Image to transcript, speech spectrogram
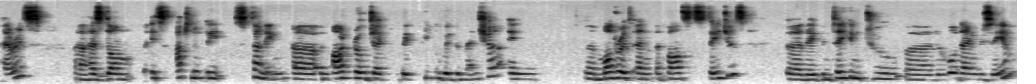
Paris uh, has done, it's absolutely stunning, uh, an art project with people with dementia in uh, moderate and advanced stages. Uh, they've been taken to the Rodin Museum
